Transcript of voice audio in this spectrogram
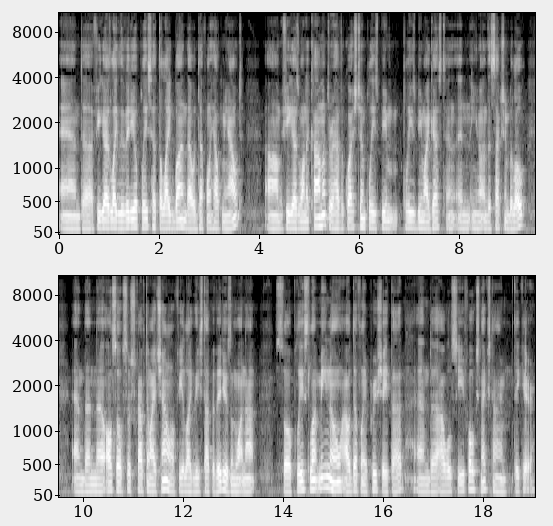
And uh, if you guys like the video, please hit the like button. That would definitely help me out. Um, if you guys want to comment or have a question, please be please be my guest in, in you know in the section below. And then uh, also subscribe to my channel if you like these type of videos and whatnot. So please let me know. I would definitely appreciate that. And uh, I will see you folks next time. Take care.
